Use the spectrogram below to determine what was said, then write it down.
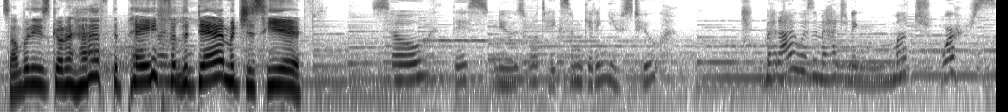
Somebody's gonna have to pay for the damages here. So, this news will take some getting used to. But I was imagining much worse.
